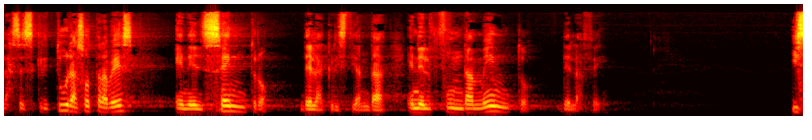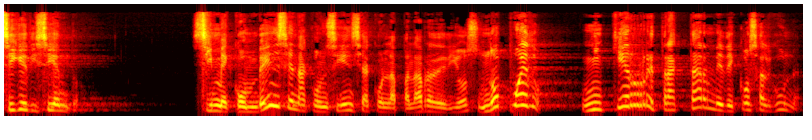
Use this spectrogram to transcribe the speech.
Las escrituras otra vez en el centro de la cristiandad, en el fundamento de la fe. Y sigue diciendo, si me convencen a conciencia con la palabra de Dios, no puedo, ni quiero retractarme de cosa alguna,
